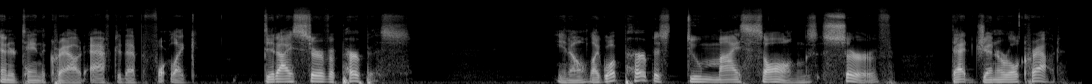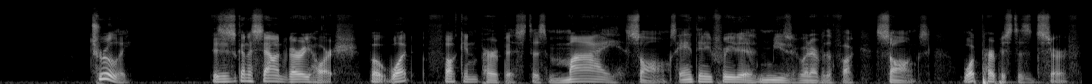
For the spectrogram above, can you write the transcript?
entertain the crowd after that before like did I serve a purpose? You know, like what purpose do my songs serve that general crowd? Truly, this is going to sound very harsh, but what fucking purpose does my songs, Anthony Freda music, whatever the fuck, songs, what purpose does it serve?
